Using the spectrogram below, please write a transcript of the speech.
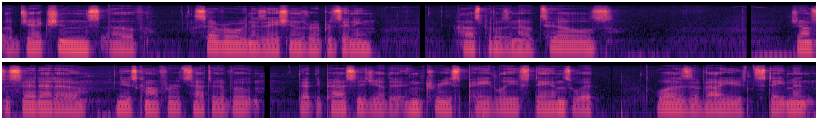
objections of several organizations representing hospitals and hotels. Johnson said at a news conference after the vote that the passage of the increased paid leave stands with was a value statement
